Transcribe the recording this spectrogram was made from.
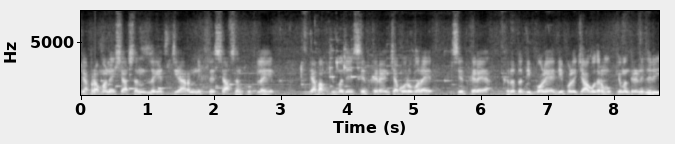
त्याप्रमाणे शासन लगेच जी आर निघते शासन कुठलंही त्या बाबतीमध्ये शेतकऱ्यांच्या बरोबर आहे. शेतकरी खरं तर दीपावळी आहे. दीपावळीच्या अगोदर मुख्यमंत्र्यांनी जरी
